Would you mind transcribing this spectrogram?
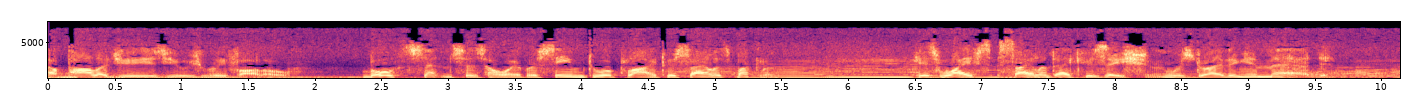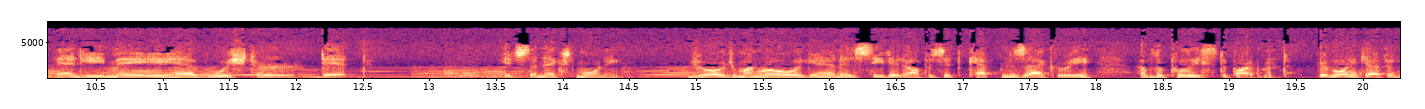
Apologies usually follow. Both sentences, however, seem to apply to Silas Butler. His wife's silent accusation was driving him mad, and he may have wished her dead. It's the next morning. George Monroe again is seated opposite Captain Zachary of the police department. Good morning, Captain.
